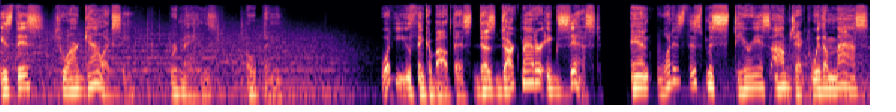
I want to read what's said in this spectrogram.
is this to our galaxy, remains open. What do you think about this? Does dark matter exist? And what is this mysterious object with a mass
